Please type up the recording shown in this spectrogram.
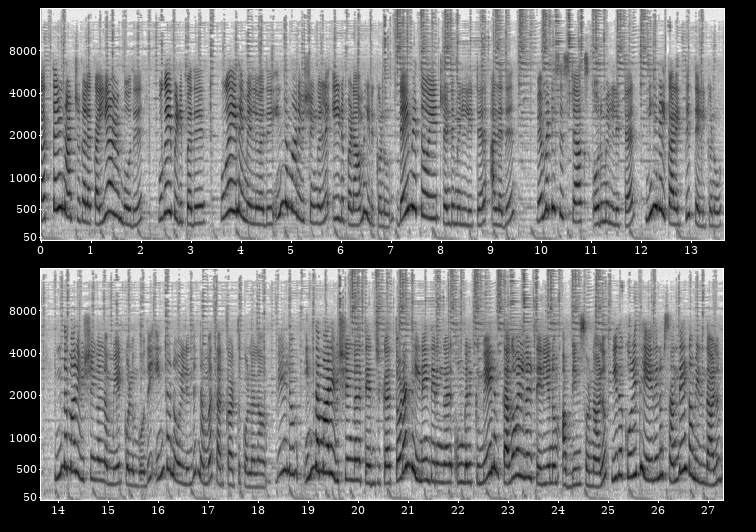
கத்தரின் நாற்றுகளை கையாளும் போது புகைப்பிடிப்பது புகையிலை மெல்லுவது இந்த மாதிரி விஷயங்களில் ஈடுபடாமல் இருக்கணும். டைமெத்தோயேட் ரெண்டு மில்லி லிட்டர் அல்லது வெமட்டிசிஸ்டாக்ஸ் ஒரு மில்லி லிட்டர் நீரில் கரைத்து தெளிக்கணும். இந்த மாதிரி விஷயங்கள் நம்ம மேற்கொள்ளும் போது இந்த நோயிலிருந்து நம்ம தற்காத்து கொள்ளலாம். மேலும் இந்த மாதிரி விஷயங்களை தெரிஞ்சுக்க தொடர்ந்து இணைந்திருங்கள். உங்களுக்கு மேலும் தகவல்கள் தெரியணும் அப்படின்னு சொன்னாலும் இதை குறித்து ஏதேனும் சந்தேகம் இருந்தாலும்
